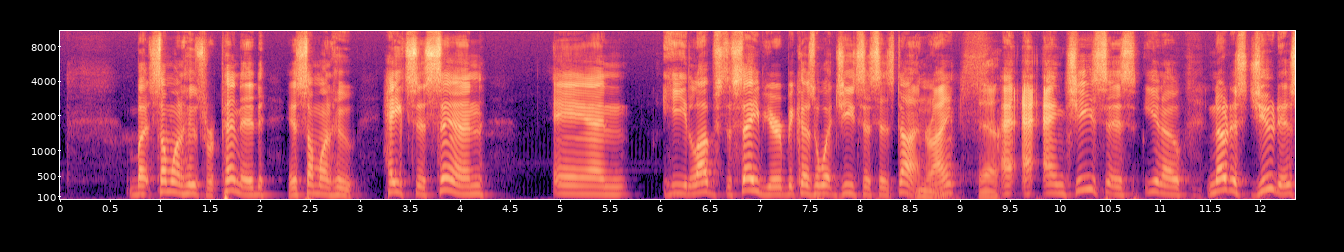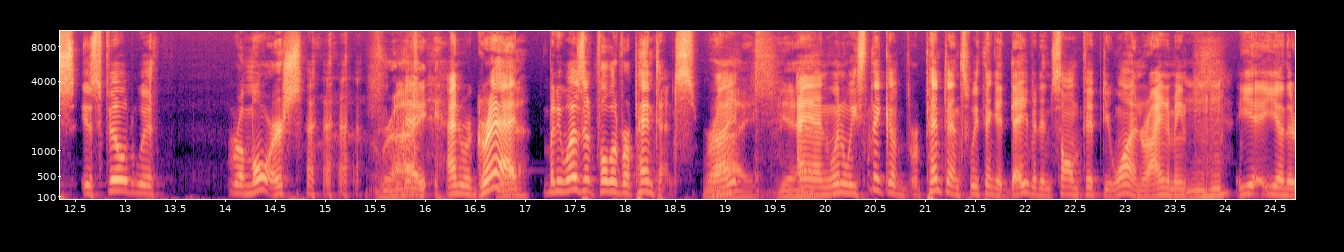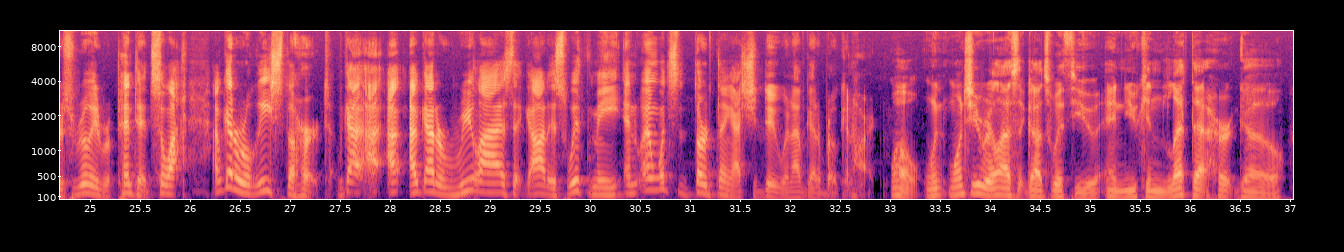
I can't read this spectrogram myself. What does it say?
But someone who's repented is someone who hates his sin and he loves the Savior because of what Jesus has done, mm, right? yeah. A- a- and Jesus, you know, notice Judas is filled with remorse Right. and regret, Yeah. but he wasn't full of repentance, right? Yeah. And when we think of repentance, we think of David in Psalm 51, right? I mean, Mm-hmm. you, you know, there's really repentance. So I, I've got to release the hurt. I've got, I, I- I've got to realize that God is with me. And, and what's the third thing I should do when I've got a broken heart? Well, when once you realize that God's with you and you can let that hurt go,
